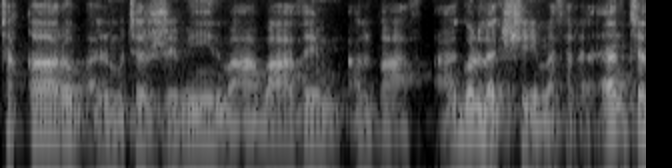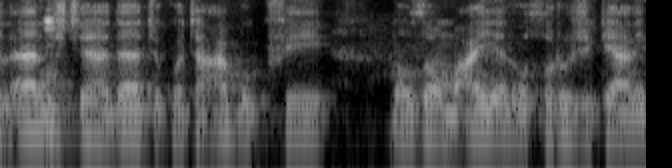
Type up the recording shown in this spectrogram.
تقارب المترجمين مع بعضهم البعض. أقول لك شيء مثلا أنت الآن اجتهاداتك وتعبك في موضوع معين وخروجك يعني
